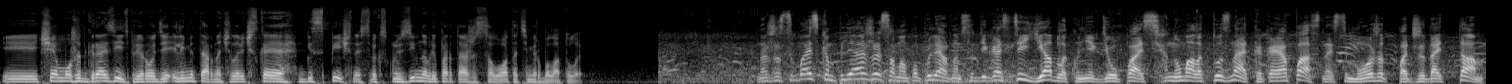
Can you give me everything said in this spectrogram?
и чем может грозить природе элементарно человеческая беспечность в эксклюзивном репортаже Салуата Тимирбалатулы. На Жасыбайском пляже, самом популярном среди гостей, яблоку негде упасть. Но мало кто знает, какая опасность может поджидать там,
